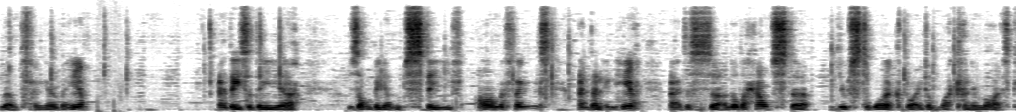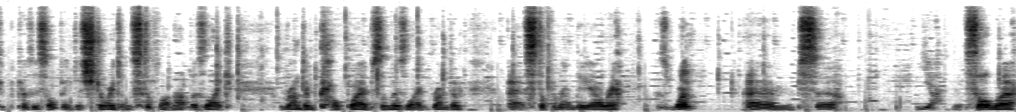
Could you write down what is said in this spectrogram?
little thing over here. Uh, these are the uh, Zombie and Steve armor things. And then in here, uh, this is uh, another house that used to work, but it doesn't work anymore it's because it's all been destroyed and stuff like that. There's like random cobwebs and there's like random uh, stuff around the area as well. Um, so yeah, it's all uh,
